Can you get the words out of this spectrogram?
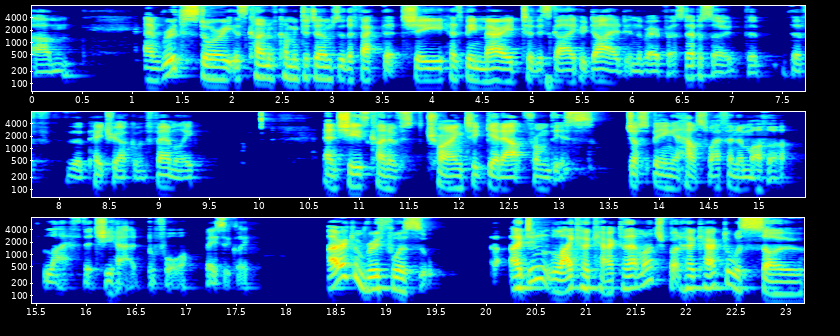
Um, and Ruth's story is kind of coming to terms with the fact that she has been married to this guy who died in the very first episode, the the the patriarch of the family, and she's kind of trying to get out from this just being a housewife and a mother life that she had before, basically. I reckon Ruth was. I didn't like her character that much, but her character was so.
